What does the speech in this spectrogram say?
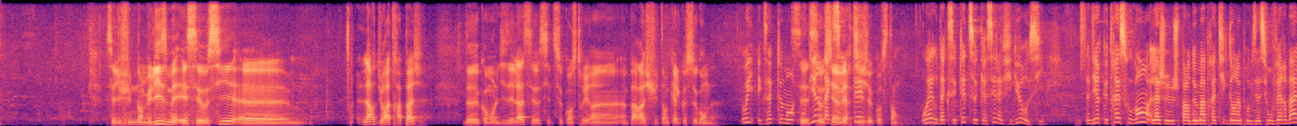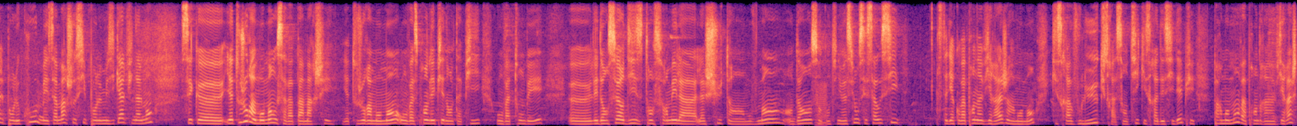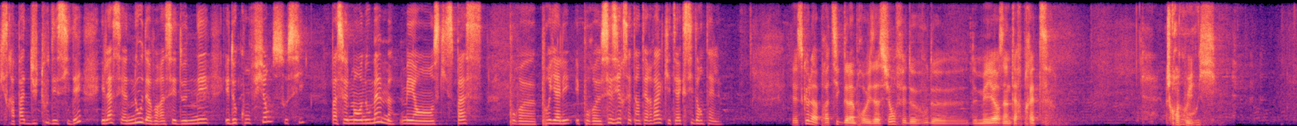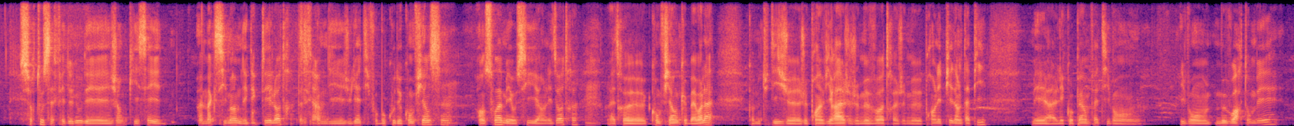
C'est du funambulisme et c'est aussi euh, l'art du rattrapage. De, comme on le disait là, c'est aussi de se construire un, un parachute en quelques secondes. Oui, exactement. Ou C'est aussi un vertige constant. Ouais, ou d'accepter de se casser la figure aussi. C'est-à-dire que très souvent, là je, je parle de ma pratique dans l'improvisation verbale pour le coup, mais ça marche aussi pour le musical finalement, c'est qu'il y a toujours un moment où ça va pas marcher. Il y a toujours un moment où on va se prendre les pieds dans le tapis, où on va tomber. Euh, les danseurs disent transformer la, la chute en mouvement, en danse, en continuation, c'est ça aussi. C'est-à-dire qu'on va prendre un virage à un moment qui sera voulu, qui sera senti, qui sera décidé. Puis par moment, on va prendre un virage qui ne sera pas du tout décidé. Et là, c'est à nous d'avoir assez de nez et de confiance aussi, pas seulement en nous-mêmes, mais en ce qui se passe pour, euh, pour y aller et pour euh, saisir cet intervalle qui était accidentel. Est-ce que la pratique de l'improvisation fait de vous de, de meilleurs interprètes? Je crois que oui. Oui. Surtout, ça fait de nous des gens qui essayent un maximum d'écouter l'autre, parce que comme dit Juliette, il faut beaucoup de confiance en soi, mais aussi en les autres. Mm. Être euh, confiant que, ben voilà, comme tu dis, je, je prends un virage, je me vautre, je me prends les pieds dans le tapis. Mais euh, les copains, en fait, ils vont, ils vont me voir tomber,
